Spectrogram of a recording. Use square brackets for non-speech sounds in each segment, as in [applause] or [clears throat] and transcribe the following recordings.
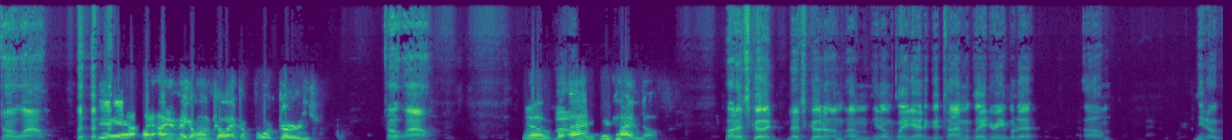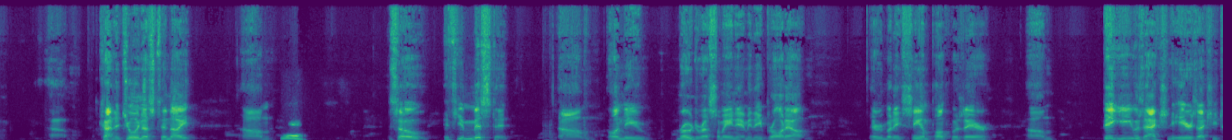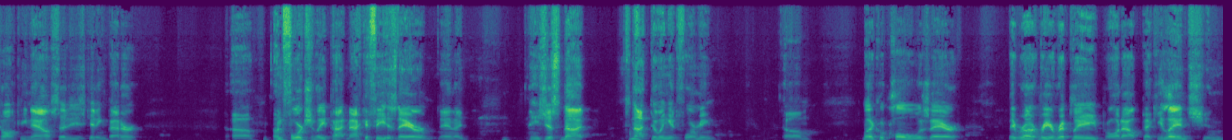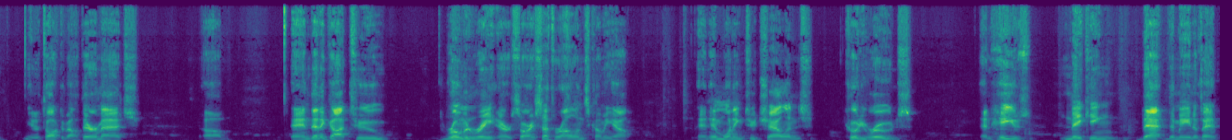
Oh wow! Yeah, I, I, didn't make it home until like a four thirty. Oh wow! Yeah, but wow. I had a good time though. Oh, that's good. That's good. I'm, I'm, you know, I'm glad you had a good time. I'm glad you're able to, um, you know, uh, kind of join us tonight. Um, yeah. So if you missed it um, on the road to WrestleMania, I mean, they brought out everybody. CM Punk was there. Um, Big E was actually here. He's actually talking now. Said he's getting better. Uh, unfortunately, Pat McAfee is there, and I, he's just not. It's not doing it for me. Um, Michael Cole was there. They brought Rhea Ripley, brought out Becky Lynch, and you know talked about their match. Um, and then it got to Roman Reigns, or sorry, Seth Rollins coming out, and him wanting to challenge Cody Rhodes, and Hayes making that the main event.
